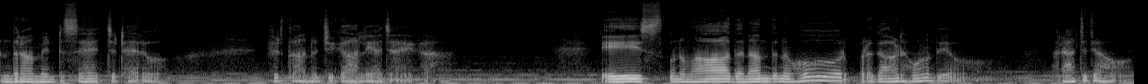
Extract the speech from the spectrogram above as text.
15 ਮਿੰਟ ਸਹਿਜ ਚ ਠਹਿਰੋ, ਫਿਰ ਤੁਹਾਨੂੰ ਜਗਾ ਲਿਆ ਜਾਏਗਾ। ਇਸ ਉਨਮਾਦ ਆਨੰਦ ਨੂੰ ਹੋਰ ਪ੍ਰਗਾੜ ਹੋਣ ਦਿਓ। ਰਚ ਜਾਓ।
